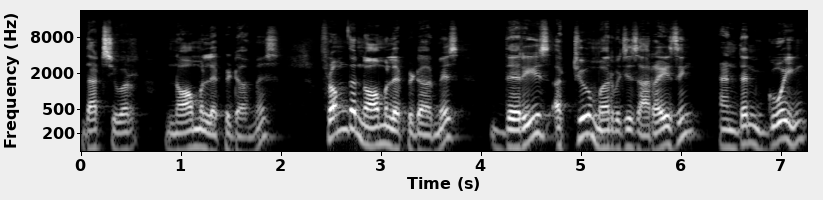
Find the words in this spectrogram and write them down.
that's your normal epidermis. From the normal epidermis, there is a tumor which is arising and then going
